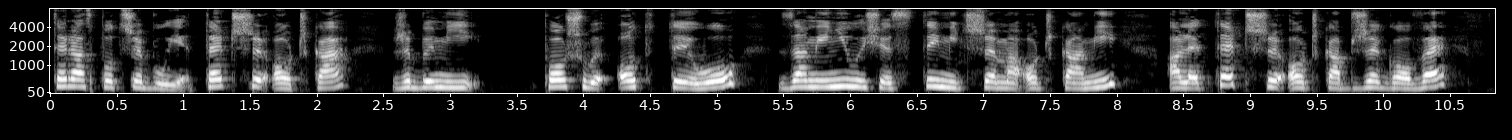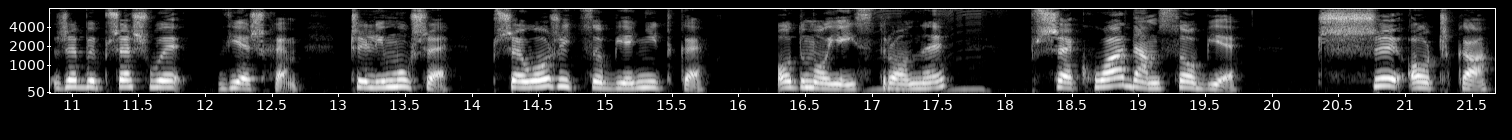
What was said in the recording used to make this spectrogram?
Teraz potrzebuję te trzy oczka, żeby mi poszły od tyłu, zamieniły się z tymi trzema oczkami, ale te trzy oczka brzegowe, żeby przeszły wierzchem. Czyli muszę przełożyć sobie nitkę od mojej strony, przekładam sobie trzy oczka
